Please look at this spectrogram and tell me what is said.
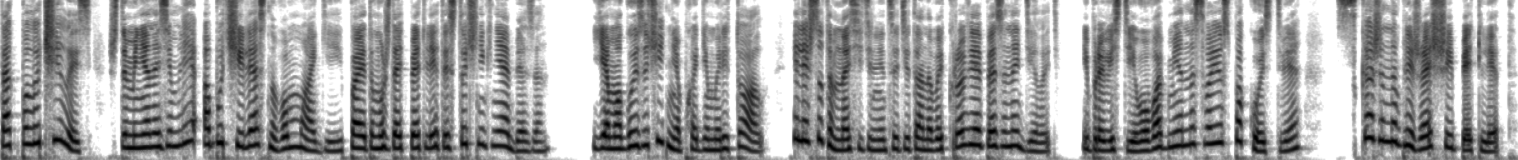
Так получилось, что меня на Земле обучили основам магии, поэтому ждать пять лет источник не обязан. Я могу изучить необходимый ритуал, или что там носительница титановой крови обязана делать, и провести его в обмен на свое спокойствие, Скажем, на ближайшие пять лет.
